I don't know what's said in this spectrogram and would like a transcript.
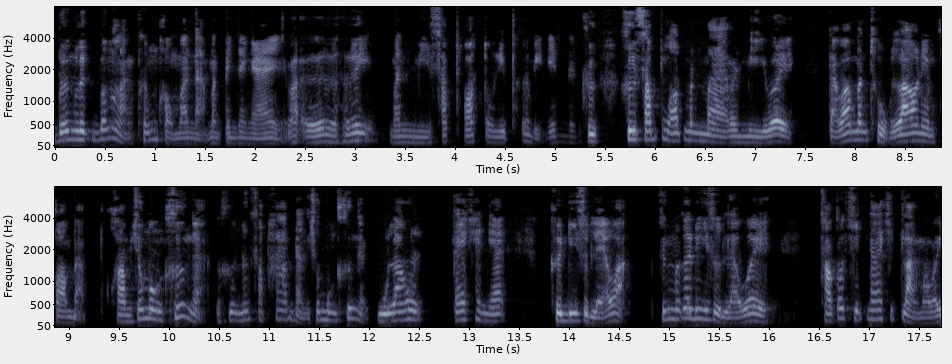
เบื้องลึกเบื้องหลังเพิ่มของมันอะมันเป็นยังไง ว่า เออเฮ้ย มันมีซับพลอตตรงนี้เพิ่มอีกนิดนึง คือ คือซับพลอตมันมา มันมีเว้ย แต่ว่ามันถูกเล่าในความแบบความชั่วโมงครึ่งอะคือนึกสภาพหนังชั่วโมงครึ่งอะกูเล่าได้แค่เนี้ย คือดีสุดแล้วอะซึ่งมันก็ดีสุดแล้วเว้ยเขาก็คิดหน้าคิดหลังมาไว้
